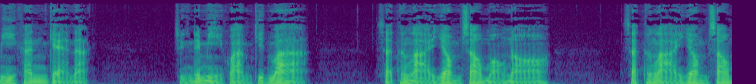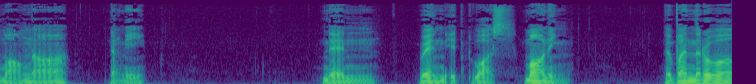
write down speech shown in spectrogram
มีคันแก่หนัก จึงได้มีความคิดว่า สัตว์ทั้งหลายย่อมเศร้าหมองหนอ สัตว์ทั้งหลายย่อมเศร้าหมองหนอ ดังนี้ Then when it was morning the venerable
